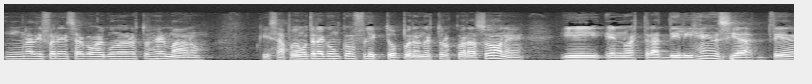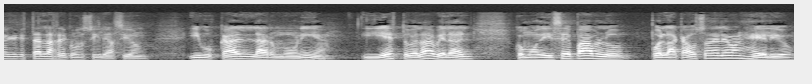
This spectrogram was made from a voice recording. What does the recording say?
una diferencia con alguno de nuestros hermanos, quizás podemos tener algún conflicto, pero en nuestros corazones y en nuestras diligencias tiene que estar la reconciliación y buscar la armonía. Y esto, ¿verdad? Velar, como dice Pablo, por la causa del Evangelio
